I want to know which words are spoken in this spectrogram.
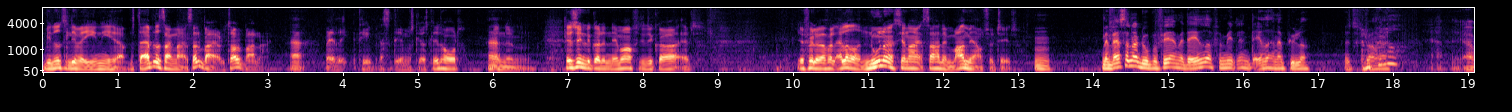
vi er nødt til lige at være enige her. Hvis der er blevet sagt nej, så er det bare, så er det bare nej. Ja. Men jeg ved ikke, det, altså, det er måske også lidt hårdt. Ja. Men øhm, jeg synes egentlig, det gør det nemmere, fordi det gør, at jeg føler i hvert fald allerede nu, når jeg siger nej, så har det meget mere autoritet. Men hvad så, når du er på ferie med David og familien? David, han er pyldet. Hvis du er du pyldet? Jeg er,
